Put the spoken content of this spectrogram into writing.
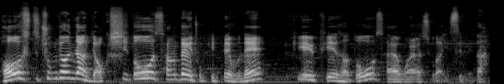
버스트 충전량 역시도 상당히 좋기 때문에 PVP에서도 사용할 수가 있습니다.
